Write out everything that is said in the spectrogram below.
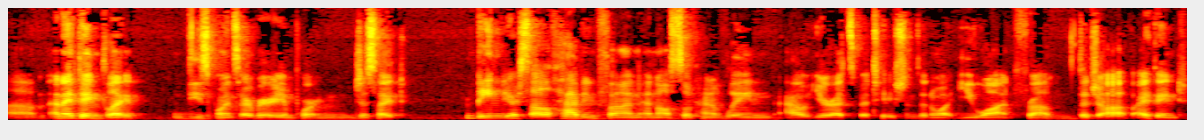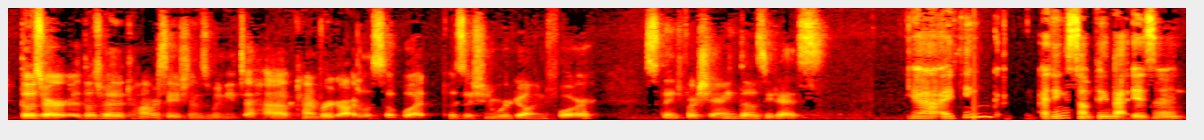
um, and i think like these points are very important just like being yourself, having fun, and also kind of laying out your expectations and what you want from the job. I think those are those are the conversations we need to have, kind of regardless of what position we're going for. So thanks for sharing those, you guys. Yeah, I think I think something that isn't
